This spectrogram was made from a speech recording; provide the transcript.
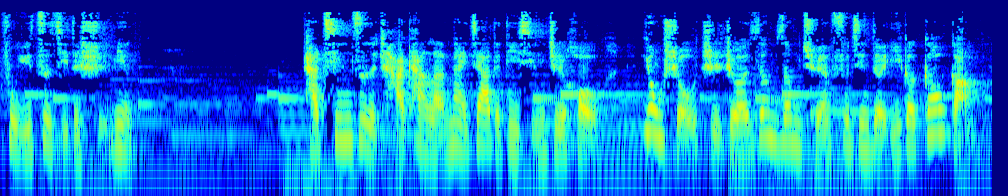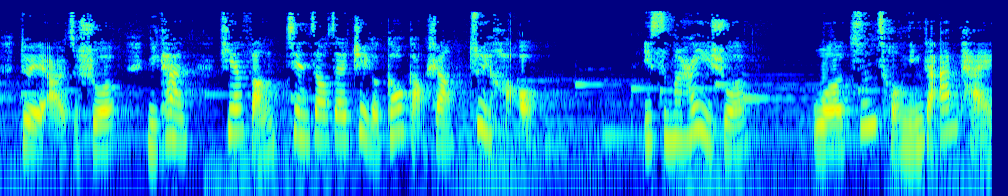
赋予自己的使命。他亲自查看了麦加的地形之后，用手指着 Zamzam 泉附近的一个高岗，对儿子说：“你看，天房建造在这个高岗上最好。”伊斯玛仪说：“我遵从您的安排。”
